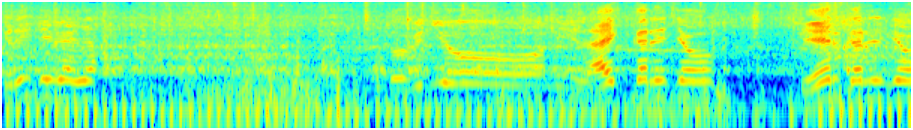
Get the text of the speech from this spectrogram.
કરી દેવી અહીંયા તો વિડીયોની લાઈક કરી જો શેર કરી દો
